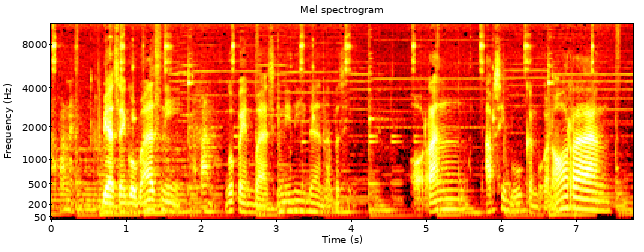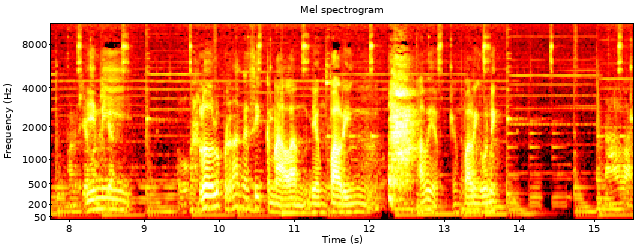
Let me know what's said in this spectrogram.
apa nih biasanya gue bahas nih. Apa gue pengen bahas ini nih dan. Apa sih? Orang apa sih? Bukan bukan orang. Manusia manusia. Ini Oh, bukan. lo lo pernah gak sih kenalan yang paling apa ya? Yang paling unik? Kenalan.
